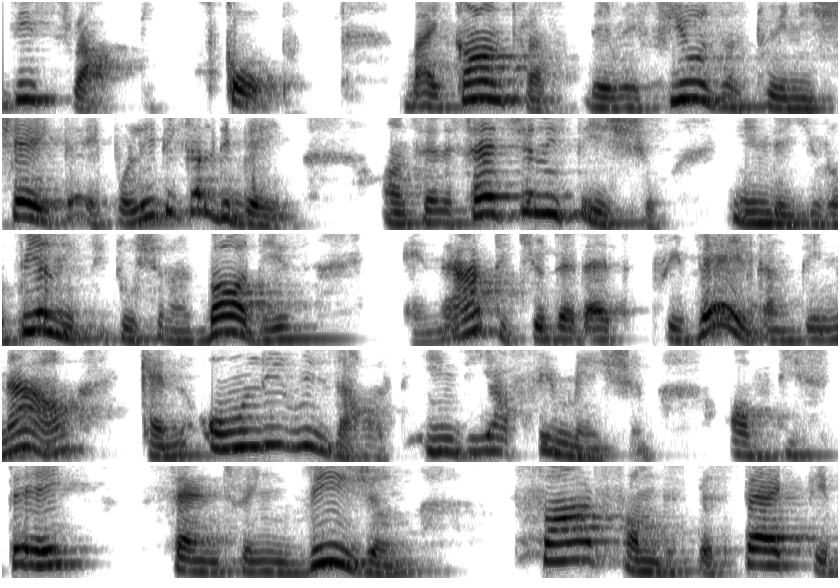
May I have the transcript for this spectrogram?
disruptive scope. By contrast, the refusal to initiate a political debate on secessionist issue in the European institutional bodies, an attitude that has prevailed until now, can only result in the affirmation of the state-centering vision, far from this perspective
